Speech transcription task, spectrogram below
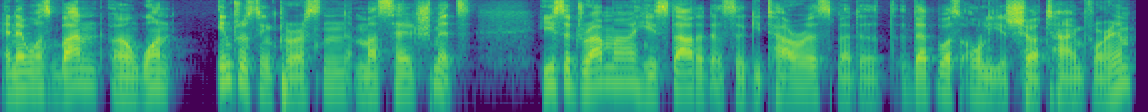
And there was one uh, one interesting person, Marcel Schmitz. He's a drummer. He started as a guitarist, but uh, that was only a short time for him.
